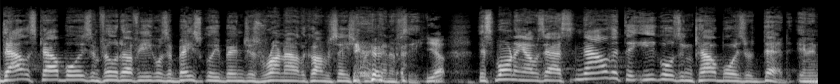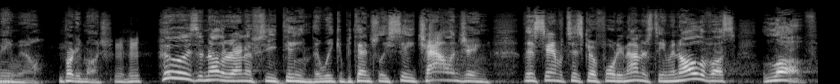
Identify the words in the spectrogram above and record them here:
Dallas Cowboys and Philadelphia Eagles have basically been just run out of the conversation for the NFC. Yep. This morning I was asked, now that the Eagles and Cowboys are dead in an email, pretty much, who is another NFC team that we could potentially see challenging this San Francisco 49ers team? And all of us love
